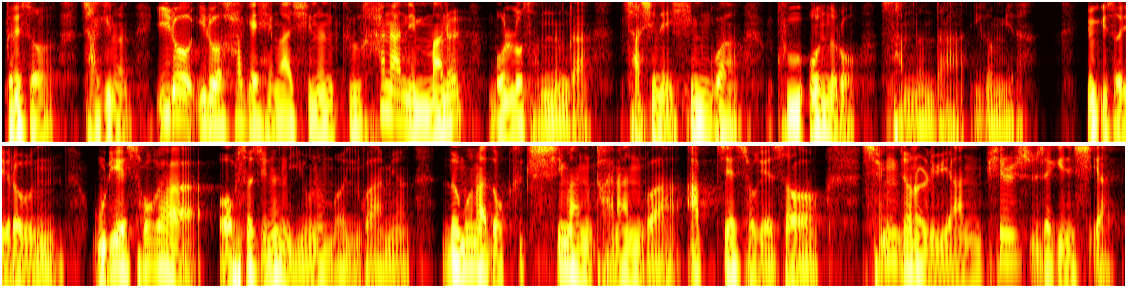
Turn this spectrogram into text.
그래서 자기는 이러이러하게 행하시는 그 하나님만을 뭘로 삼는가? 자신의 힘과 구원으로 삼는다 이겁니다. 여기서 여러분 우리의 소가 없어지는 이유는 뭔가 하면 너무나도 극심한 가난과 압제 속에서 생존을 위한 필수적인 씨앗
